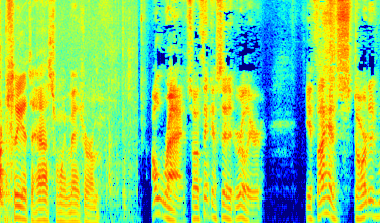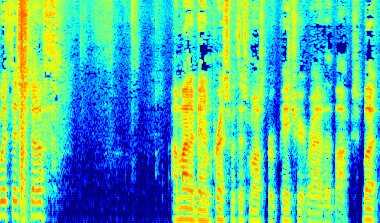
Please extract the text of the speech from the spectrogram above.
we'll see at the house when we measure them. All right, so I think I said it earlier. If I had started with this stuff, I might have been impressed with this Mossberg Patriot right out of the box. But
